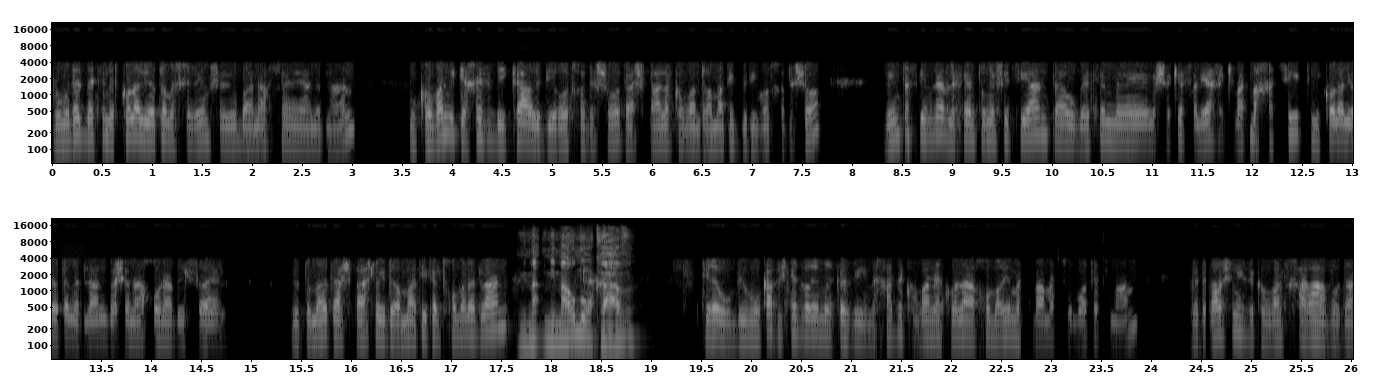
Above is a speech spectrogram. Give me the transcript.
והוא מודד בעצם את כל עליות המחירים שהיו בענף אה, הנדל"ן. הוא כמובן מתייחס בעיקר לדירות חדשות, ההשפעה עליו כמובן דרמטית בדירות חדשות, ואם תשים לב, לפי הנתונים שציינת, הוא בעצם אה, משקף עלייה של כמעט מחצית מכל עליות הנדל"ן בשנה האחרונה בישראל. זאת אומרת, ההשפעה שלו היא דרמטית על תחום הנדל"ן. ממה הוא מורכב? תראה, הוא מורכב משני דברים מרכזיים. אחד זה כמובן כל החומרים עצמם, התשומות עצמם, ודבר שני זה כמובן שכר העבודה.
